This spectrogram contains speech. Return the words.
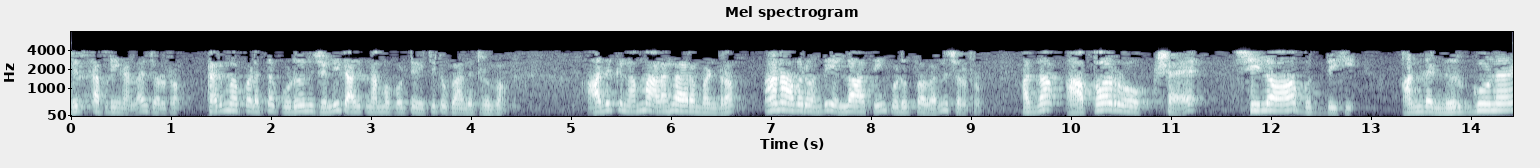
வித் அப்படின்னு எல்லாம் சொல்றோம். கர்ம பழத்தை கொடுன்னு சொல்லிட்டு அதுக்கு நம்ம பொட்டு வச்சுட்டு உட்கார்ந்துட்டு இருக்கோம் அதுக்கு நம்ம அலங்காரம் பண்றோம். ஆனா அவர் வந்து எல்லாத்தையும் கொடுப்பவர்னு சொல்றோம். அதுதான் அபரோக்ஷ சிலா புத்திகி அந்த நிர்குண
